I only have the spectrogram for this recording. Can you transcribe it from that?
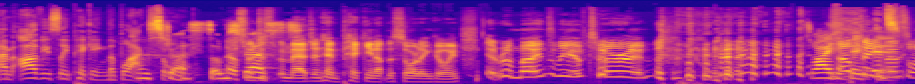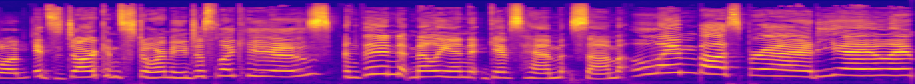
I'm obviously picking the black I'm sword." stressed. I'm Also, stressed. just imagine him picking up the sword and going, "It reminds me of Turin. That's why he I'll picked take it. this one." It's dark and stormy, just like he is. And then Melian gives him some lembas bread. Yay,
